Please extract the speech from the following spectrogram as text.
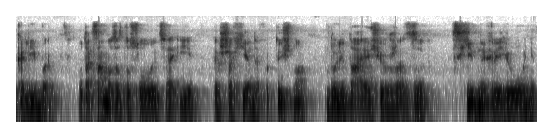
калібр. Ну так само застосовуються і шахеди, фактично долітаючи вже з східних регіонів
